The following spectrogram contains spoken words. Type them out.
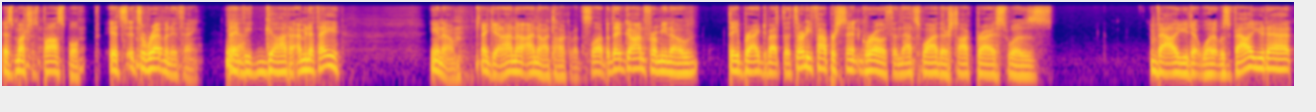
as much as possible. It's it's a revenue thing. Yeah. They've got to. I mean, if they, you know, again, I know I know I talk about this a lot, but they've gone from you know they bragged about the thirty five percent growth, and that's why their stock price was valued at what it was valued at,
